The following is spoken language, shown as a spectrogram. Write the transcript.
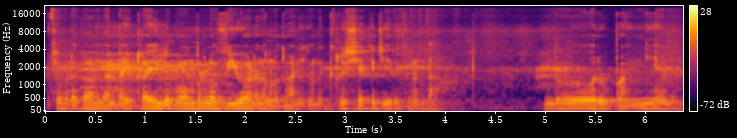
പക്ഷെ ഇവിടെ കാണുന്നുണ്ട് ഈ ട്രെയിനിൽ പോകുമ്പോഴുള്ള വ്യൂ ആണ് നമ്മൾ കാണിക്കുന്നത്. കൃഷിയൊക്കെ ചെയ്തിട്ടുണ്ടോ എന്തോ ഒരു ഭംഗിയാണ്.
